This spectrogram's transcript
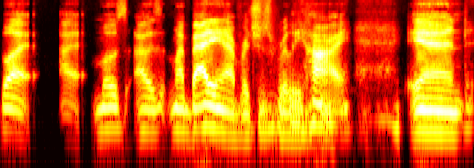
But I most I was my batting average was really high, and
